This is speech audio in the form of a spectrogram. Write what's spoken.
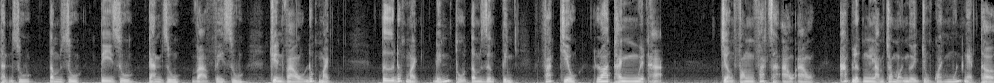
thận du, tầm du, tỳ du, càn du và phế du, chuyển vào đốc mạch. Từ đốc mạch đến thủ tâm dương kinh, phát chiêu, loa thành nguyệt hạ. Trưởng phòng phát ra ào ào, áp lực làm cho mọi người chung quanh muốn nghẹt thở.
